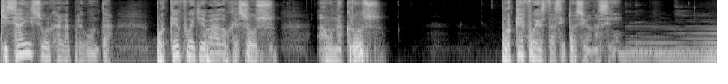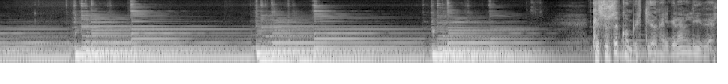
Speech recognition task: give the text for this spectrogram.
Quizá ahí surja la pregunta, ¿por qué fue llevado Jesús a una cruz? ¿Por qué fue esta situación así? Jesús se convirtió en el gran líder,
